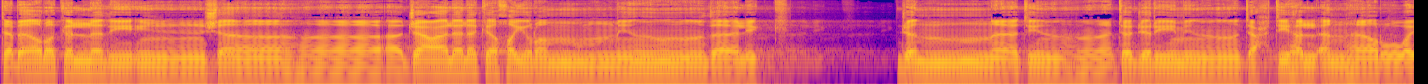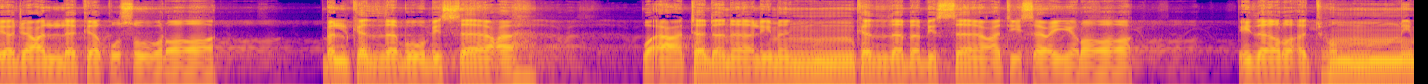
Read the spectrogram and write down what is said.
تبارك الذي إن شاء جعل لك خيرا من ذلك. جنات تجري من تحتها الأنهار ويجعل لك قصورا. بل كذبوا بالساعة. وأعتدنا لمن كذب بالساعة سعيرا. إذا رأتهم من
